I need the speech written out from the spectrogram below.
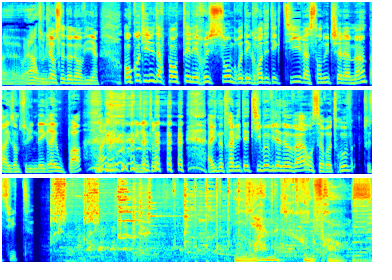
Euh, voilà, Toutes on- les on s'est donné envie. hein. On continue d'arpenter les rues sombres des grands détectives, un sandwich à la main, par exemple celui de Maigret ou pas. Ouais, ouais, exactement. Avec notre invité Thibaut Villanova, on se retrouve tout de suite. Miam in France.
